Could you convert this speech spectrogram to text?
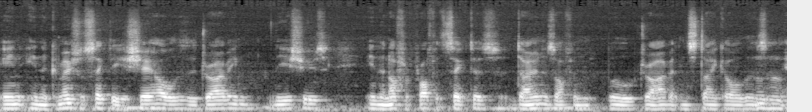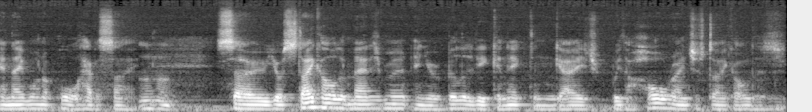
In in the commercial sector, your shareholders are driving the issues. In the not-for-profit sectors, donors often will drive it, and stakeholders, Mhm. and they want to all have a say. Mm-hmm. So your stakeholder management and your ability to connect and engage with a whole range of stakeholders is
